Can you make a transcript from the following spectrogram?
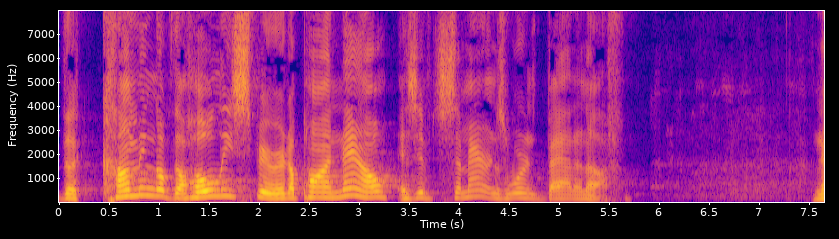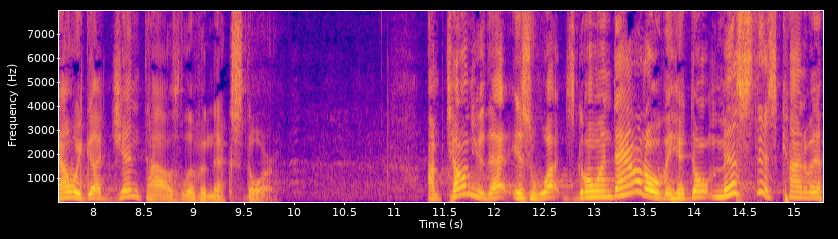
the coming of the Holy Spirit upon now, as if Samaritans weren't bad enough. Now we got Gentiles living next door. I'm telling you, that is what's going down over here. Don't miss this kind of a.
